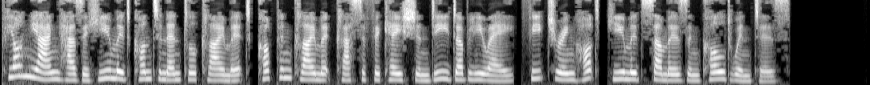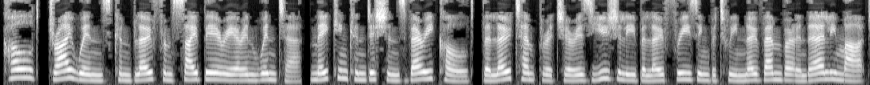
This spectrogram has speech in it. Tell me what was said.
Pyongyang has a humid continental climate Köppen climate classification DWA, featuring hot, humid summers and cold winters. Cold, dry winds can blow from Siberia in winter, making conditions very cold. The low temperature is usually below freezing between November and early March,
